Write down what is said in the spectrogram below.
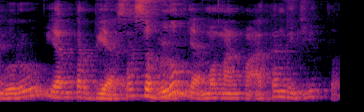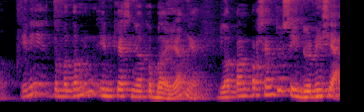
guru yang terbiasa sebelumnya memanfaatkan digital. Ini teman-teman in case nggak kebayang ya, 8% itu se-Indonesia.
